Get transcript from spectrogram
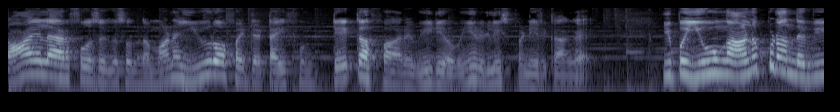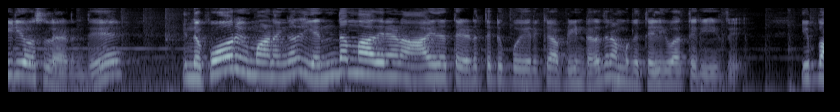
ராயல் ஏர்ஃபோர்ஸுக்கு சொந்தமான யூரோஃபைட்டர் டைஃபூன் டேக் ஆஃப் ஆகிற வீடியோவையும் ரிலீஸ் பண்ணியிருக்காங்க. இப்போ இவங்க அனுப்பின அந்த வீடியோஸில் இருந்து இந்த போர் விமானங்கள் எந்த மாதிரியான ஆயுதத்தை எடுத்துகிட்டு போயிருக்கு அப்படின்றது நமக்கு தெளிவாக தெரியுது. இப்போ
